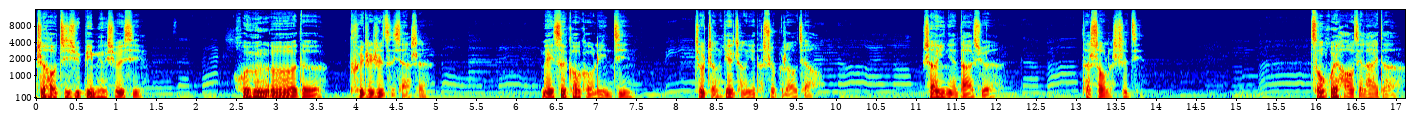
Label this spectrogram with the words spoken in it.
只好继续拼命学习，浑浑噩噩的推着日子下山。每次高考临近，就整夜整夜的睡不着觉。上一年大学，他瘦了十斤，总会好起来的，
